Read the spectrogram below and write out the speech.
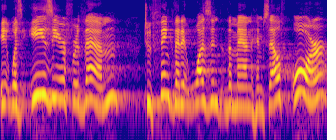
it was easier for them to think that it wasn't the man himself or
